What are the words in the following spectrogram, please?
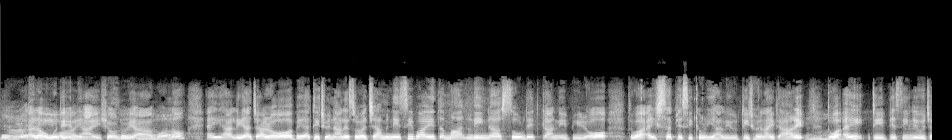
ပို့ပြီးတော့အဲ့တော့အဝတ်တွေအများကြီးလျှော်လို့ရတာပေါ့နော်အဲ့ဒီဟာလေးကကြတော့ဘယ်ကတီထွင်တာလဲဆိုတော့ဂျာမနီစီးပွားရေးသမားလီနာဆိုလစ်ကနေပြီးတော့သူကအဲ့ဆက်ပစ္စည်းကိရိယာလေးကိုတီထွင်လိုက်တာတဲ့သူကအဲ့ဒီပစ္စည်းလေးကိုကြ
